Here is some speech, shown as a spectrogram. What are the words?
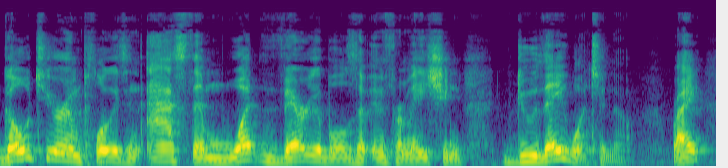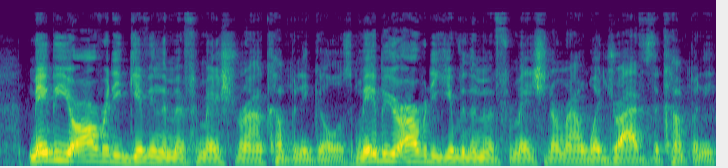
go to your employees and ask them what variables of information do they want to know, right? Maybe you're already giving them information around company goals. Maybe you're already giving them information around what drives the company.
